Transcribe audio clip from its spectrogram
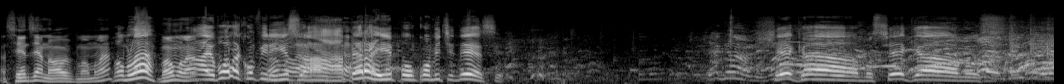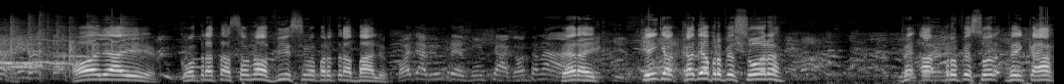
A 119, vamos lá? Vamos lá? Vamos lá. Ah, eu vou lá conferir Vamos isso. lá. Ah, peraí, pô, um convite desse. Chegamos! Chegamos, chegamos. Olha aí, contratação novíssima para o trabalho. Pode abrir o presunto, o Thiagão tá na área. Pera aí, quem que é- cadê a professora? Vem, a professora, vem cá.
